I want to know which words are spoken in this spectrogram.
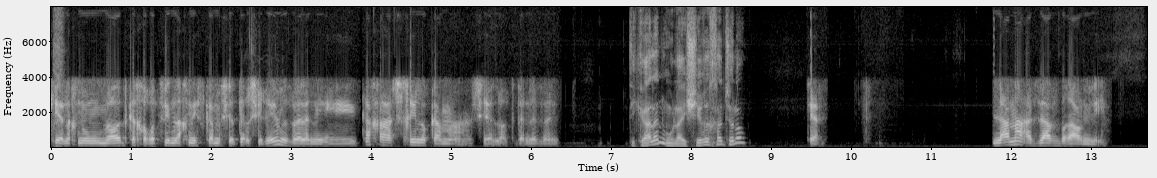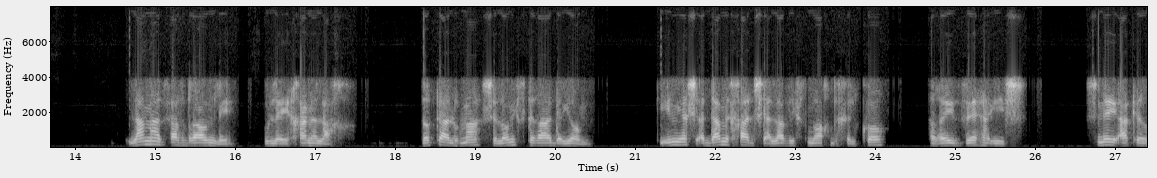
כי אנחנו מאוד ככה רוצים להכניס כמה שיותר שירים, אבל אני ככה אשחיל לו כמה שאלות בין לבין. תקרא לנו אולי שיר אחד שלו? כן. למה עזב בראונלי? למה עזב בראונלי ולהיכן הלך? זאת תעלומה שלא נפתרה עד היום. כי אם יש אדם אחד שעליו לשמוח בחלקו, הרי זה האיש. שני אקר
